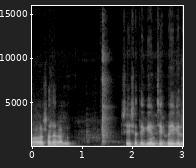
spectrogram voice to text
অসাধারণ। সেই সাথে গেম চেক হয়ে গেল।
